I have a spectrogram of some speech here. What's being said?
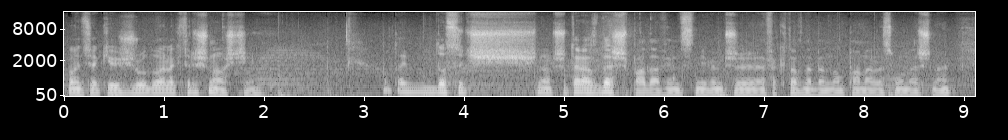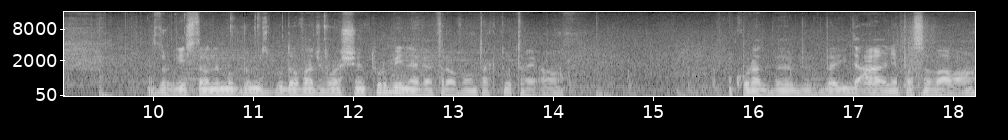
w końcu jakiegoś źródła elektryczności. Tutaj dosyć, no czy teraz deszcz pada, więc nie wiem czy efektowne będą panele słoneczne. Z drugiej strony mógłbym zbudować właśnie turbinę wiatrową, tak tutaj, o. Akurat by, by, by idealnie pasowała.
